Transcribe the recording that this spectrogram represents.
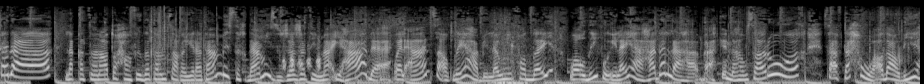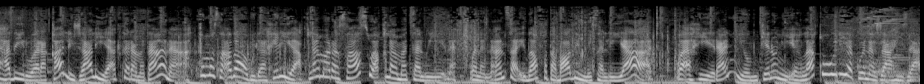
تدا. لقد صنعت حافظة صغيرة باستخدام زجاجة الماء هذا والآن سأطليها باللون الفضي وأضيف إليها هذا اللهب إنه صاروخ. سأفتحه وأضع به هذه الورقة لجعله أكثر متانة ثم سأضع بداخله أقلام الرصاص وأقلام التلوين ولن أنسى إضافة بعض المسليات. وأخيرا يمكنني إغلاقه ليكون جاهزا.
